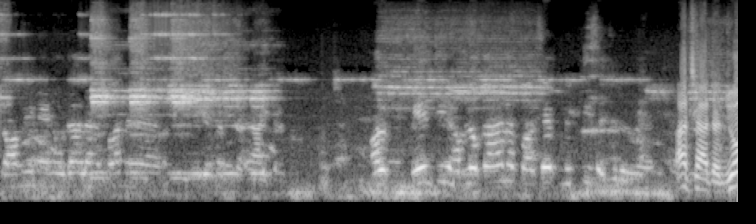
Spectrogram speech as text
चाउमीन है नूडल है बन है ये सब आइटम और मेन चीज़ हम लोग का है ना कॉन्सेप्ट मिट्टी से जुड़े हुए हैं। अच्छा अच्छा जो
